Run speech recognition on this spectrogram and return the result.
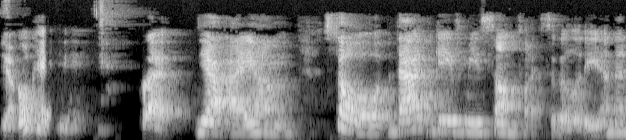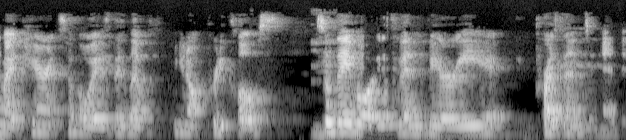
Yeah. Okay. But yeah, I um so that gave me some flexibility. And then my parents have always they live, you know, pretty close. So Mm-hmm. they've always been very present and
